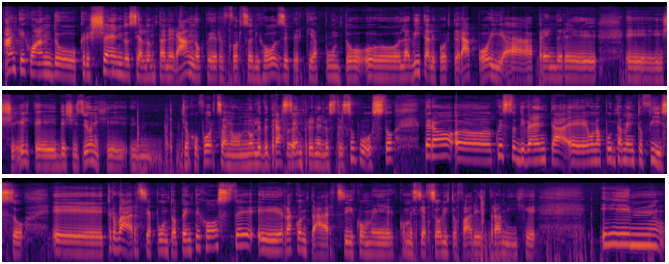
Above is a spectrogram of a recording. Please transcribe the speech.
anche quando crescendo si allontaneranno per forza di cose perché appunto eh, la vita le porterà poi a prendere eh, scelte e decisioni che eh, gioco forza non, non, le vedrà sempre nello stesso posto, però eh, questo diventa un appuntamento fisso, trovarsi appunto a Pentecoste e raccontarsi come, come si è solito fare tra amiche. E, ehm,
